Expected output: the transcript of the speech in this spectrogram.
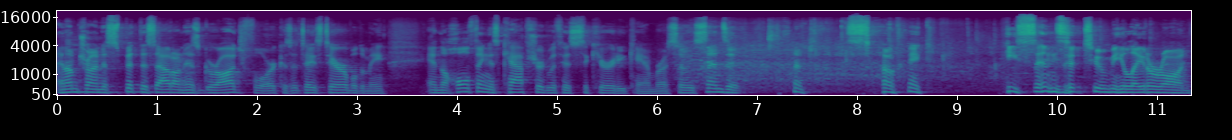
And I'm trying to spit this out on his garage floor because it tastes terrible to me. And the whole thing is captured with his security camera. So he sends it. so he, he sends it to me later on.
